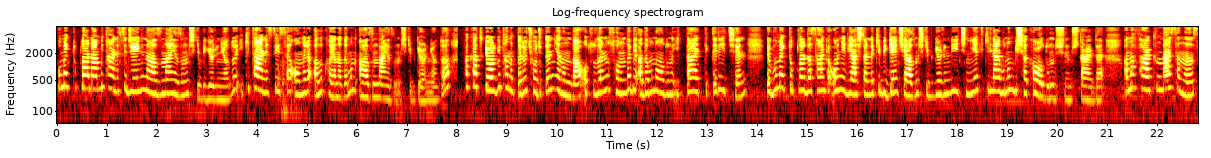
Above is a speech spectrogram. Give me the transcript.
Bu mektuplardan bir tanesi Jane'in ağzından yazılmış gibi görünüyordu. İki tanesi ise onları alıkoyan adamın ağzından yazılmış gibi görünüyordu. Fakat görgü tanıkları çocukların yanında 30'larının sonunda bir adamın olduğunu iddia ettikleri için ve bu mektupları da sanki 17 yaşlarındaki bir genç yazmış gibi göründüğü için yetkililer bunun bir şaka olduğunu düşünmüşlerdi. Ama farkındaysanız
